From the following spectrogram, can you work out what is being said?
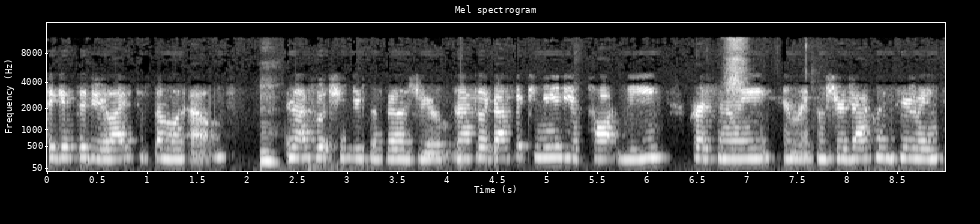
the gift of your life, to someone else, Mm. and that's what truly fulfills you. And I feel like that's what community has taught me personally, and like I'm sure Jacqueline too, and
